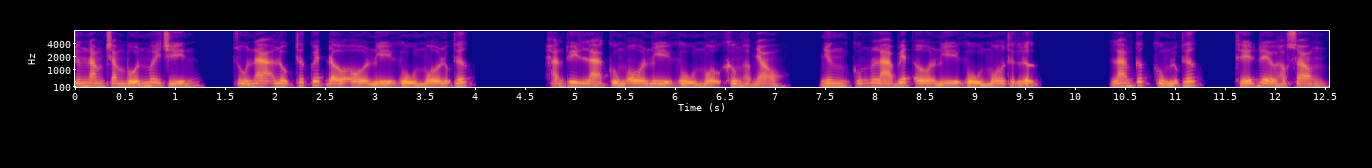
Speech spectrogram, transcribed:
chương 549, dù nạ lục thức quyết đấu ổ nị gù mồ lục thức. Hắn tuy là cùng ổ nị gù mồ không hợp nhau, nhưng cũng là biết ổ nị gù mồ thực lực. Lam cước cùng lục thức, thế đều học xong,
